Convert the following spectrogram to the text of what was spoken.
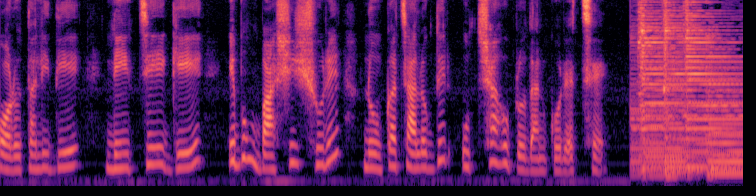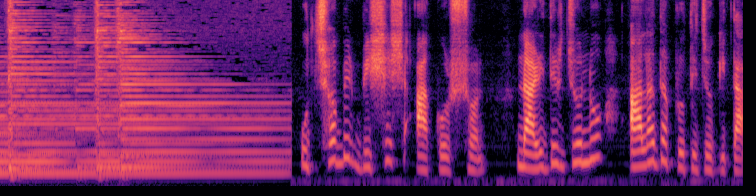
করতালি দিয়ে নেচে গেয়ে এবং বাঁশির সুরে নৌকা চালকদের উৎসাহ প্রদান করেছে। উৎসবের বিশেষ আকর্ষণ, নারীদের জন্য আলাদা প্রতিযোগিতা,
